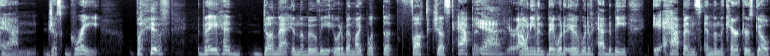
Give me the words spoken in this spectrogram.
and just great. But if they had done that in the movie it would have been like what the fuck just happened yeah, Yeah. you're right. I don't even they would it would have had to be it happens and then the characters go,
